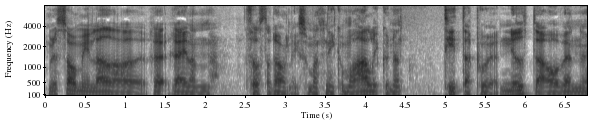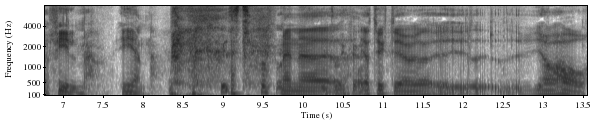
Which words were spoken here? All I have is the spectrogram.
Men det sa min lärare re- redan första dagen liksom att ni kommer aldrig kunna titta på, njuta av en eh, film igen. Men eh, jag tyckte jag, eh, jag har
